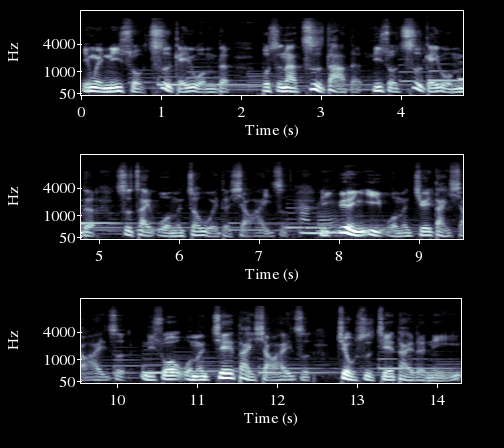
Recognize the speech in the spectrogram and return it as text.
因为你所赐给我们的。不是那自大的，你所赐给我们的是在我们周围的小孩子。你愿意我们接待小孩子？你说我们接待小孩子，就是接待了你。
